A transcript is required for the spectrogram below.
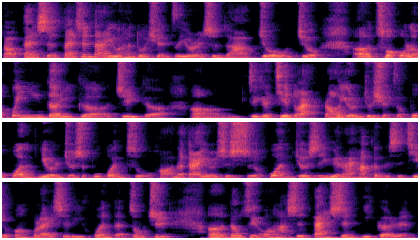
好，单身，单身当然有很多选择。有人是他就就呃错过了婚姻的一个这个呃这个阶段，然后有人就选择不婚，有人就是不婚族哈。那当然有人是失婚，就是原来他可能是结婚，后来是离婚的。总之，呃，到最后他是单身一个人。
